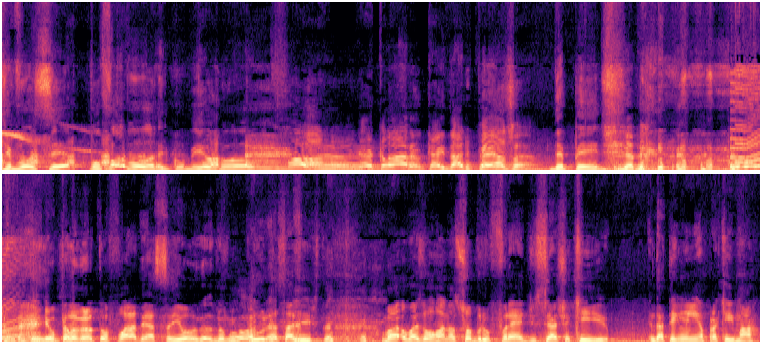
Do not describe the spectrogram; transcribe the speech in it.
De você, por favor. Comigo, Pô, é claro que a idade pesa. depende. Eu, pelo menos, tô fora dessa. Eu não me incluo nessa lista. Mas, mas ô, Ronald, sobre o Fred, você acha que ainda tem lenha para queimar?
